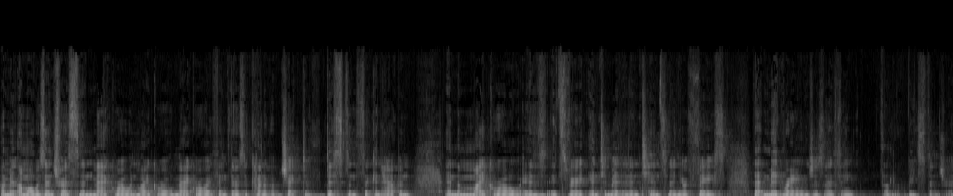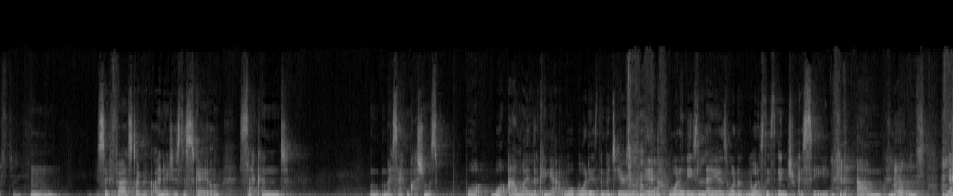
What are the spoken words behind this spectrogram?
I'm I'm always interested in macro and micro. Macro, I think there's a kind of objective distance that can happen, and the micro is it's very intimate and intense and in your face. That mid range is, I think, the least interesting. Mm. So first, I, w- I noticed the scale. Second, my second question was what what am I looking at? What what is the material here? what are these layers? What are, what's this intricacy? Um, Madness. Yeah,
